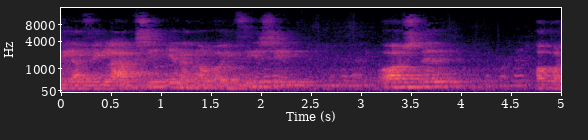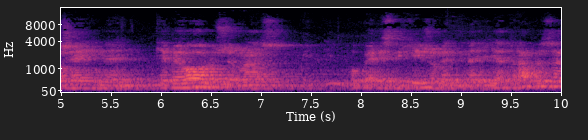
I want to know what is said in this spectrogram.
διαφυλάξει και να τον βοηθήσει ώστε όπως έγινε και με όλους εμάς που περιστοιχίζουμε την Αγία Τράπεζα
